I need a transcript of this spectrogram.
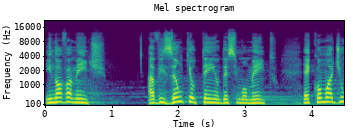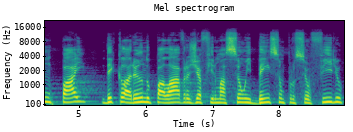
E novamente, a visão que eu tenho desse momento é como a de um pai declarando palavras de afirmação e bênção para o seu filho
